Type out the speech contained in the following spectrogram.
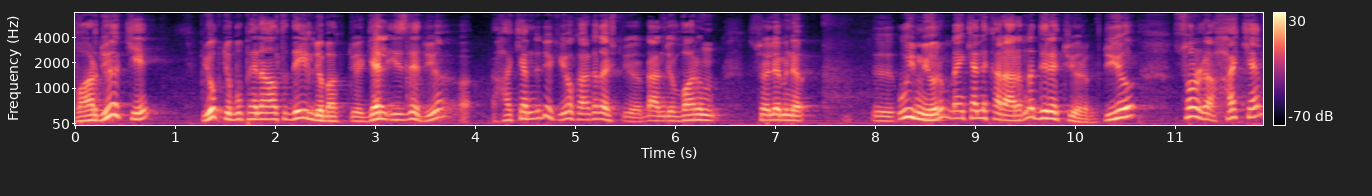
Var diyor ki yok diyor bu penaltı değil diyor bak diyor gel izle diyor. Hakem de diyor ki yok arkadaş diyor ben diyor varın söylemine e, uymuyorum ben kendi kararımda diretiyorum diyor. Sonra hakem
